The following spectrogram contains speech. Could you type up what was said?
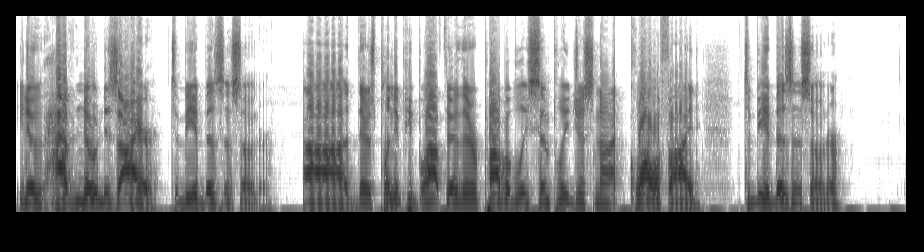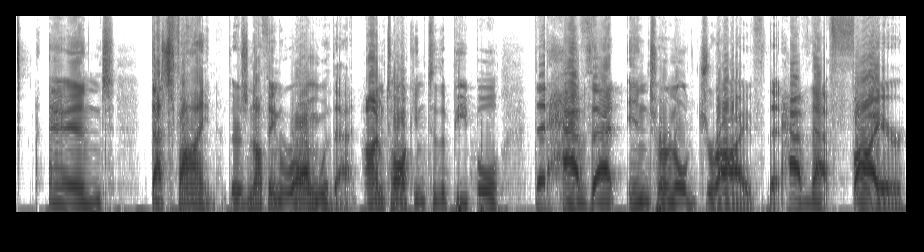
you know have no desire to be a business owner. Uh, there's plenty of people out there that are probably simply just not qualified to be a business owner, and that's fine. There's nothing wrong with that. I'm talking to the people that have that internal drive, that have that fire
